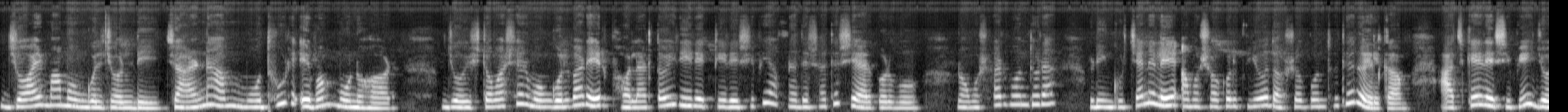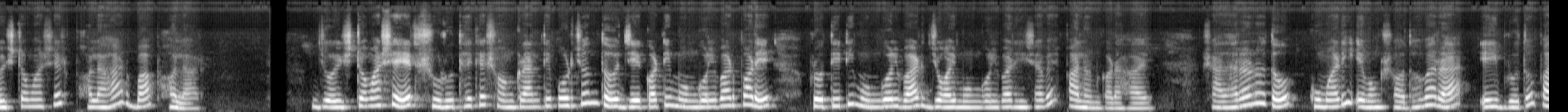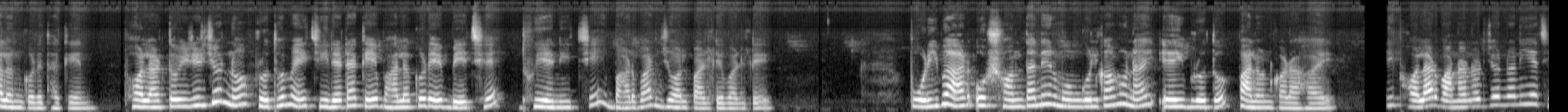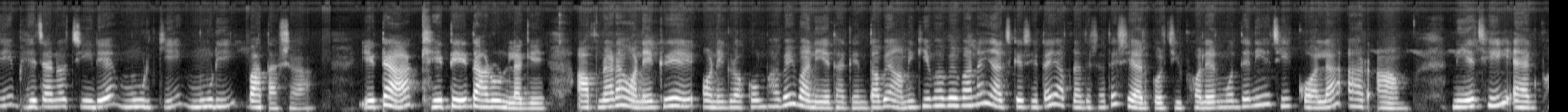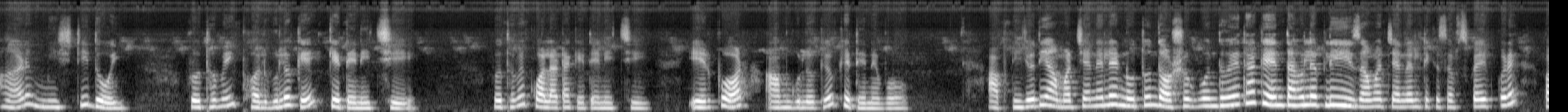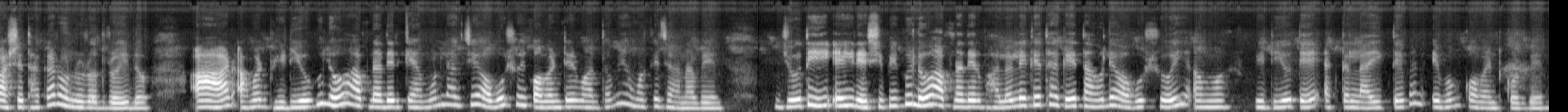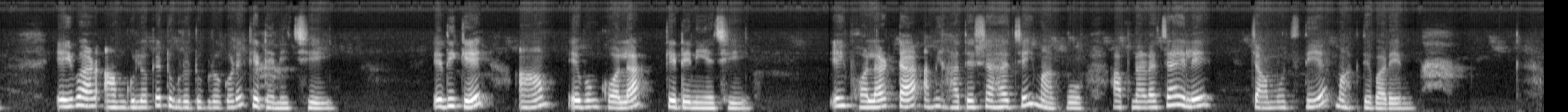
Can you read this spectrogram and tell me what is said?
জয় মা মঙ্গলচণ্ডী, যার নাম মধুর এবং মনোহর। জ্যৈষ্ঠ মাসের মঙ্গলবারের ফলার তৈরির একটি রেসিপি আপনাদের সাথে শেয়ার করব। নমস্কার বন্ধুরা, রিঙ্কুর চ্যানেলে আমার সকল প্রিয় দর্শক বন্ধুদের ওয়েলকাম আজকের রেসিপি জ্যৈষ্ঠ মাসের ফলাহার বা ফলার। জ্যৈষ্ঠ মাসের শুরু থেকে সংক্রান্তি পর্যন্ত যে কটি মঙ্গলবার পরে প্রতিটি মঙ্গলবার জয় মঙ্গলবার হিসাবে পালন করা হয়। সাধারণত কুমারী এবং সধবারা এই ব্রত পালন করে থাকেন। ফলার তৈরির জন্য প্রথমেই চিঁড়েটাকে ভালো করে বেছে, ধুয়ে নিচ্ছি, বারবার জল পাল্টে পাল্টে। পরিবার ও সন্তানের মঙ্গল কামনায় এই ব্রত পালন করা হয়। এই ফলার বানানোর জন্য নিয়েছি ভেজানো চিঁড়ে, মুরকি, মুড়ি, বাতাসা। এটা খেতে দারুণ লাগে। আপনারা অনেকে অনেক রকমভাবেই বানিয়ে থাকেন। তবে আমি কীভাবে বানাই? আজকে সেটাই আপনাদের সাথে শেয়ার করছি। ফলের মধ্যে নিয়েছি কলা আর আম। নিয়েছি এক ভাঁড় মিষ্টি দই। প্রথমেই ফলগুলোকে কেটে নিচ্ছি। প্রথমে কলাটা কেটে নিচ্ছি। এরপর আমগুলোকেও কেটে নেব। আপনি যদি আমার চ্যানেলের নতুন দর্শক বন্ধু হয়ে থাকেন, তাহলে প্লিজ আমার চ্যানেলটিকে সাবস্ক্রাইব করে পাশে থাকার অনুরোধ রইল। আর আমার ভিডিওগুলো আপনাদের কেমন লাগছে অবশ্যই কমেন্টের মাধ্যমে আমাকে জানাবেন। যদি এই রেসিপিগুলো আপনাদের ভালো লেগে থাকে তাহলে অবশ্যই আমার ভিডিওতে একটা লাইক দেবেন এবং কমেন্ট করবেন। এইবার আমগুলোকে টুকরো টুকরো করে কেটে নিচ্ছি। এদিকে আম এবং কলা কেটে নিয়েছি। এই ফলারটা আমি হাতের সাহায্যেই মাখবো। আপনারা চাইলে চামচ দিয়ে মাখতে পারেন।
